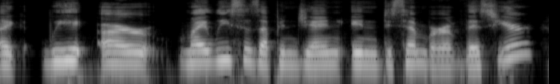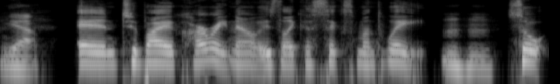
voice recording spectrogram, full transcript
like we are my lease is up in jan in december of this year Yeah. and to buy a car right now is like a six month wait Mm-hmm. so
